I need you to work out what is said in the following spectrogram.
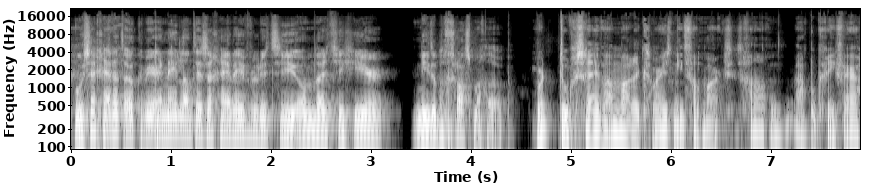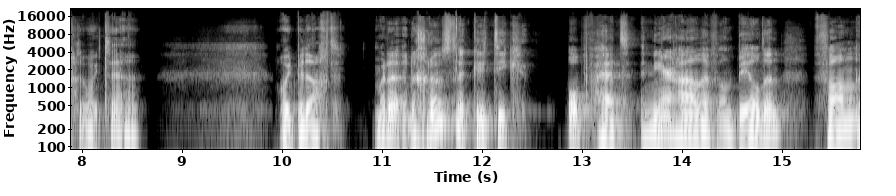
Hoe zeg jij dat ook weer? In Nederland is er geen revolutie omdat je hier niet op het gras mag lopen. wordt toegeschreven aan Marx, maar is niet van Marx. Het is gewoon apocrief ergens ooit, eh, ooit bedacht. Maar de, de grootste kritiek op het neerhalen van beelden van Mhm.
